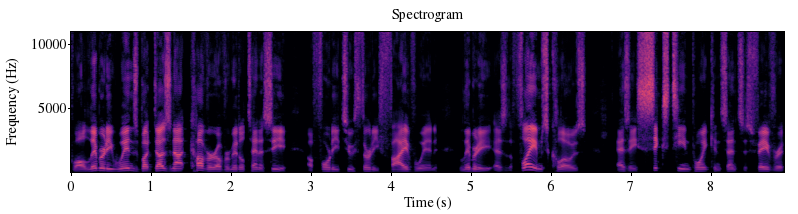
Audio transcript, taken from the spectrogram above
While Liberty wins but does not cover over Middle Tennessee, a 42-35 win. Liberty as the Flames close as a 16-point consensus favorite.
